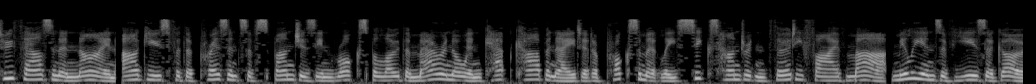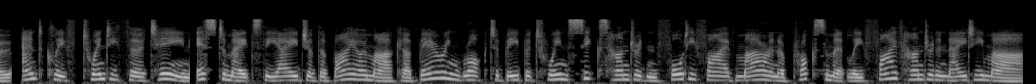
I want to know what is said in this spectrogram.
2009 argues for the presence of sponges in rocks below the Marinoan cap carbonate at approximately 635 ma millions of years ago, Antcliffe 2013 estimates the age of the biomarker-bearing rock to be between 645 ma and approximately 580 ma.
